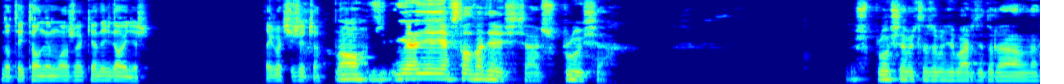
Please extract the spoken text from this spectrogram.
Do tej tony może kiedyś dojdziesz. Tego ci życzę. No, nie, nie, nie w 120, już w plusie. Już w plusie myślę, że będzie bardziej to realne.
